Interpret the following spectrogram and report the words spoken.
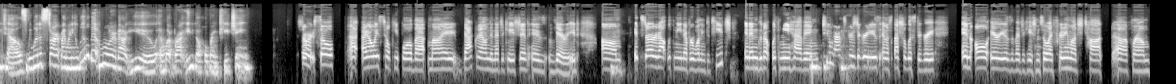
details, we want to start by learning a little bit more about you and what brought you to whole brain teaching. Sure. So I, I always tell people that my background in education is varied. Um, it started out with me never wanting to teach and ended up with me having two master's degrees and a specialist degree in all areas of education. So I pretty much taught uh, from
